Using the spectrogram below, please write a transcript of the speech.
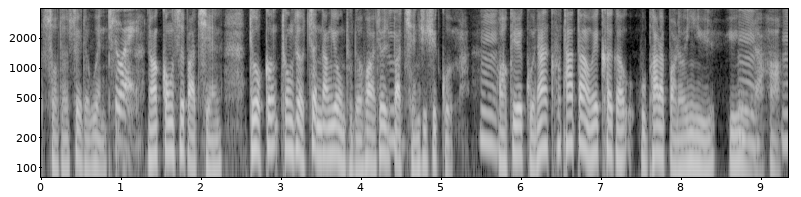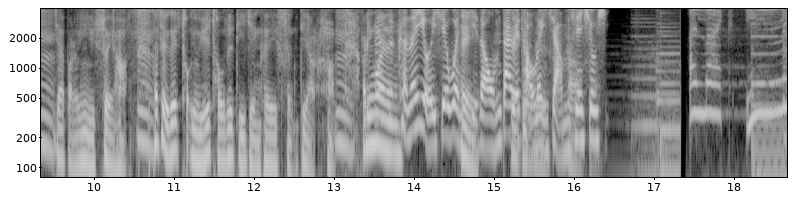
所得税的问题。对。然后公司把钱，如果公公司有正当用途的话，就是把钱继续滚嘛。嗯。哦，继续滚，那他当然会课个五趴的保留盈余盈余了哈。嗯。现在保留盈余税哈。嗯。但是有个投有些投资抵减可以省掉了哈。嗯。啊，另外呢？是可能有一些问题的，我们待会讨论一下。我们先休息。I like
